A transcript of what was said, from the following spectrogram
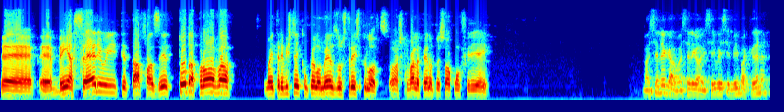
é, é, bem a sério e tentar fazer toda a prova uma entrevista aí com pelo menos os três pilotos. Eu acho que vale a pena o pessoal conferir aí. Vai ser legal, vai ser legal. Isso aí vai ser bem bacana.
